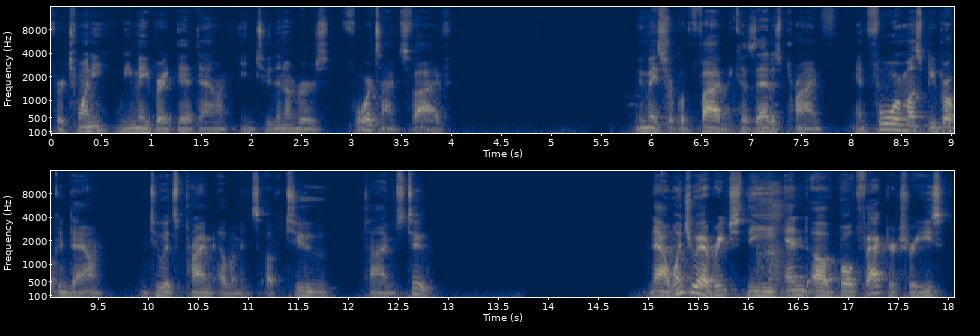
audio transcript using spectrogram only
For 20, we may break that down into the numbers 4 times 5. We may circle the 5 because that is prime, and 4 must be broken down into its prime elements of 2 times 2. Now, once you have reached the end of both factor trees,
